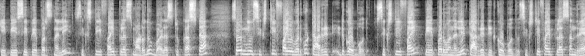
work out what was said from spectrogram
ಕೆ ಪಿ ಎಸ್ ಸಿ ಪೇಪರ್ಸ್ನಲ್ಲಿ ಸಿಕ್ಸ್ಟಿ ಫೈವ್ ಪ್ಲಸ್ ಮಾಡೋದು ಬಹಳಷ್ಟು ಕಷ್ಟ. ಸೊ ನೀವು ಸಿಕ್ಸ್ಟಿ ಫೈವ್ ವರೆಗೂ ಟಾರ್ಗೆಟ್ ಇಟ್ಕೋಬಹುದು ಸಿಕ್ಸ್ಟಿ ಫೈವ್ ಪೇಪರ್ ಒನ್ ಅಲ್ಲಿ ಟಾರ್ಗೆಟ್ ಇಟ್ಕೋಬಹುದು ಸಿಕ್ಸ್ಟಿ ಫೈವ್ ಪ್ಲಸ್ ಅಂದ್ರೆ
